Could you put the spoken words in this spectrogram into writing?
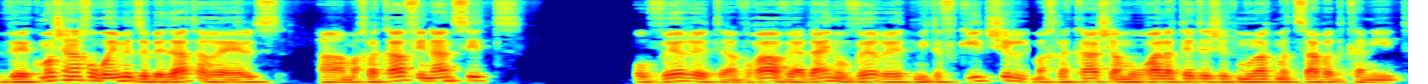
וכמו שאנחנו רואים את זה בדאטה ריילס, המחלקה הפיננסית עוברת, עברה ועדיין עוברת מתפקיד של מחלקה שאמורה לתת איזושהי תמונת מצב עדכנית,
